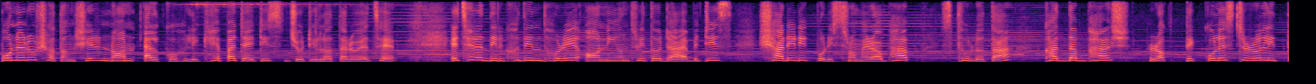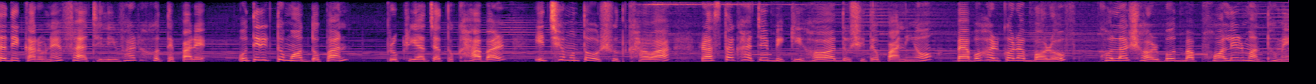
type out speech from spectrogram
পনেরো শতাংশের নন অ্যালকোহলিক হেপাটাইটিস জটিলতা রয়েছে। এছাড়া দীর্ঘদিন ধরে অনিয়ন্ত্রিত ডায়াবেটিস শারীরিক পরিশ্রমের অভাব, স্থূলতা, খাদ্যাভ্যাস, রক্তে কোলেস্টেরল ইত্যাদি কারণে ফ্যাটি লিভার হতে পারে। অতিরিক্ত মদ্যপান প্রক্রিয়াজাত খাবার, ইচ্ছেমতো ওষুধ খাওয়া, রাস্তাঘাটে বিক্রি হওয়া দূষিত পানীয়, ব্যবহার করা বরফ, খোলা শরবত বা ফলের মাধ্যমে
